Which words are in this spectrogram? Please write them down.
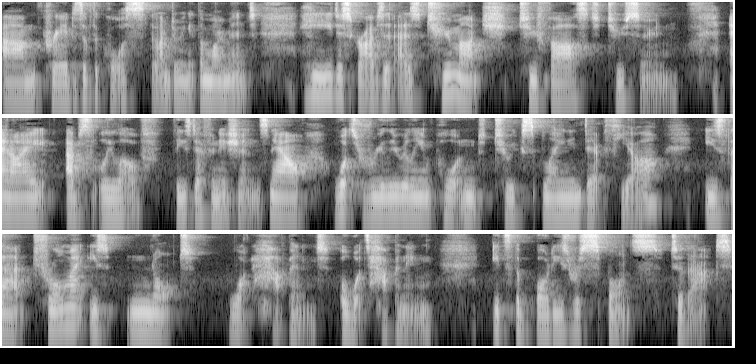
um, creators of the course that I'm doing at the moment, he describes it as too much, too fast, too soon. And I absolutely love these definitions. Now, what's really, really important to explain in depth here is that trauma is not what happened or what's happening it's the body's response to that.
